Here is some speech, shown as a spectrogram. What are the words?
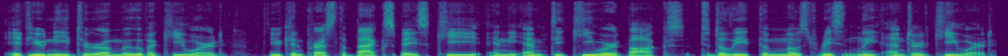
If you need to remove a keyword, you can press the backspace key in the empty keyword box to delete the most recently entered keyword.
